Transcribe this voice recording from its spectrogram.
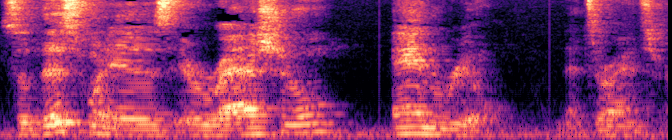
So this one is irrational and real. That's our answer.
